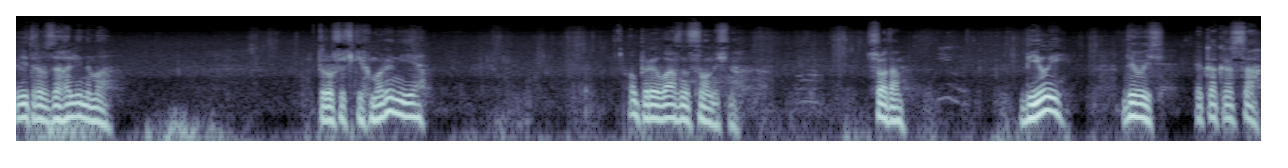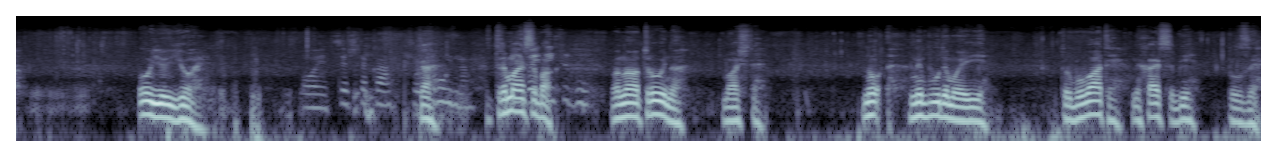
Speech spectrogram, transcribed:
Вітра взагалі нема. Трошечки хмарин є. О, переважно сонячно. Що там? Білий? Дивись, яка краса. Ой-ой-ой. Ой, це ж така Так. отруйна. Тримай собак. сюди. Вона отруйна, бачите. Ну, не будемо її турбувати, нехай собі повзе.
